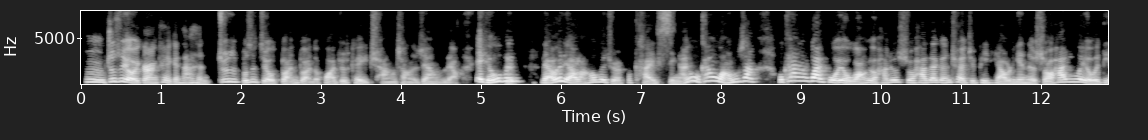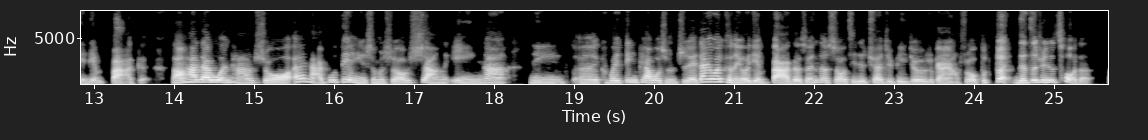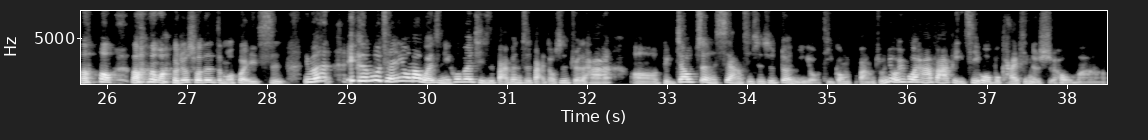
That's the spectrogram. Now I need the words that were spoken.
嗯，就是有一个人可以跟他很，就是不是只有短短的话，就是可以长长的这样聊。哎，可会不会聊一聊，然后会觉得不开心啊？因为我看网络上，我看外国有网友，他就说他在跟 ChatGPT 聊天的时候，他因为有一点点 bug，然后他在问他说，哎，哪一部电影什么时候上映？那你呃可不可以订票或什么之类？但因为可能有一点 bug，所以那时候其实 ChatGPT 就是刚讲说，不对，你的资讯是错的。然后，然后网友就说，这是怎么回事？你们一可能目前用到为止，你会不会其实百分之百都是觉得他呃比较正向，其实是对你有提供帮助？你有遇过他发脾气或不开心的时候吗？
